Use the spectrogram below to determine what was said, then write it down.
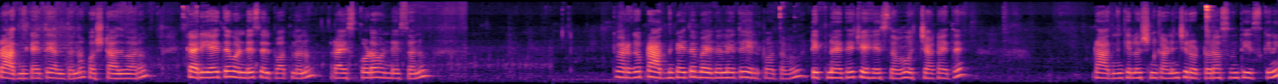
ప్రార్థనకి అయితే వెళ్తున్నా ఫస్ట్ ఆదివారం. కర్రీ అయితే వండేసి వెళ్ళిపోతున్నాను. రైస్ కూడా వండేసాను త్వరగా ప్రార్థనకి అయితే బయలుదేరి అయితే వెళ్ళిపోతాము. టిఫిన్ అయితే చేసేస్తాము వచ్చాక అయితే ప్రార్థనకి వెళ్ళి వచ్చిన కాడి నుంచి రొట్టె రసం తీసుకుని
